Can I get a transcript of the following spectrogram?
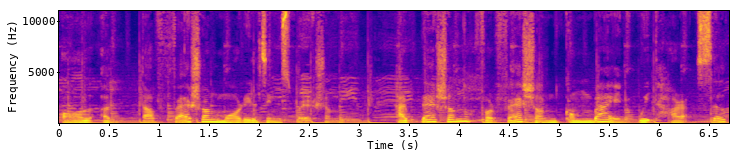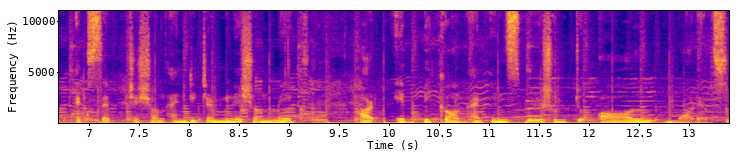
all the fashion model's inspiration. Her passion for fashion combined with her self-acceptation and determination makes her a beacon and inspiration to all models.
